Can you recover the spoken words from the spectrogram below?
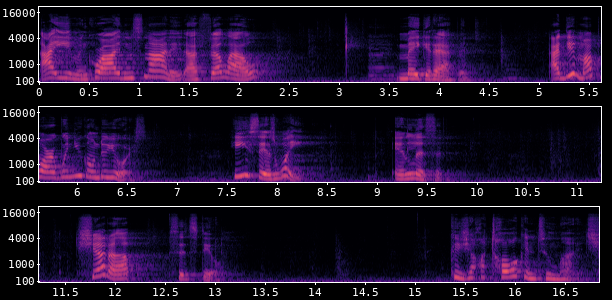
I even cried and snotted. I fell out. Make it happen. I did my part. When you gonna do yours? He says, wait and listen. Shut up, sit still. Because y'all talking too much.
